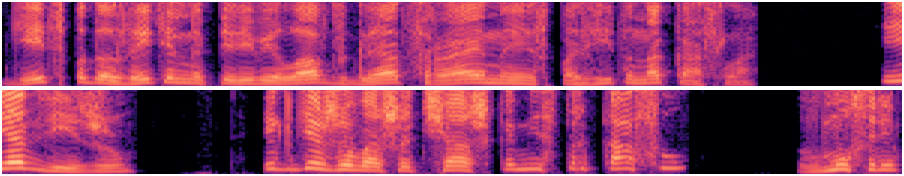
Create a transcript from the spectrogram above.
Гейтс подозрительно перевела взгляд с Райана и Эспозита на Касла. Я вижу. И где же ваша чашка, мистер Касл? В мусоре.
